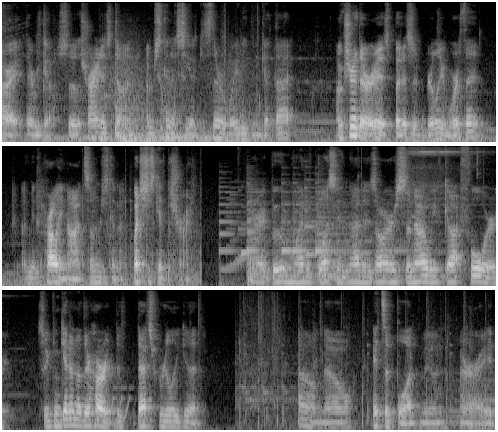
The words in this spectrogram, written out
Alright, there we go. So the shrine is done. I'm just gonna see, like, is there a way to even get that? I'm sure there is, but is it really worth it? I mean, probably not, so I'm just gonna, let's just get the shrine. Alright, boom, Light of Blessing, that is ours. So now we've got four. So we can get another heart. That's really good. Oh no, it's a blood moon. Alright.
